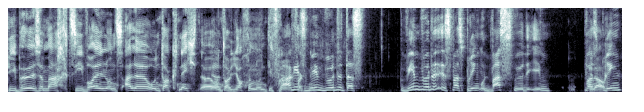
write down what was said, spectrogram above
die böse Macht, sie wollen uns alle unterknechten, äh, unterjochen. Und Die Frage ist, wem würde das, wem würde es was bringen und was würde ihm was Genau. bringen,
